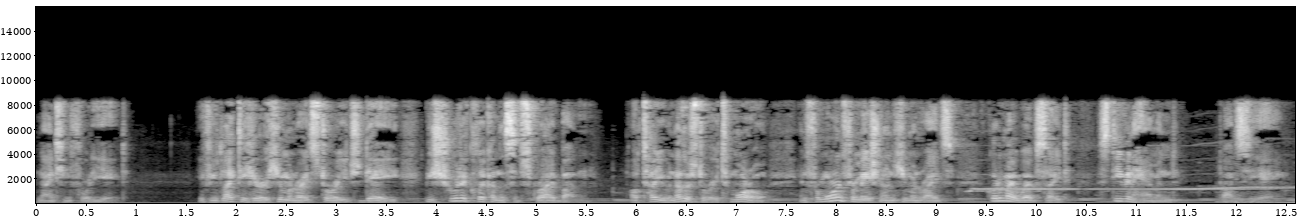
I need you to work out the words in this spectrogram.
1948. If you'd like to hear a human rights story each day, be sure to click on the subscribe button. I'll tell you another story tomorrow, and for more information on human rights, go to my website, stephenhammond.ca.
